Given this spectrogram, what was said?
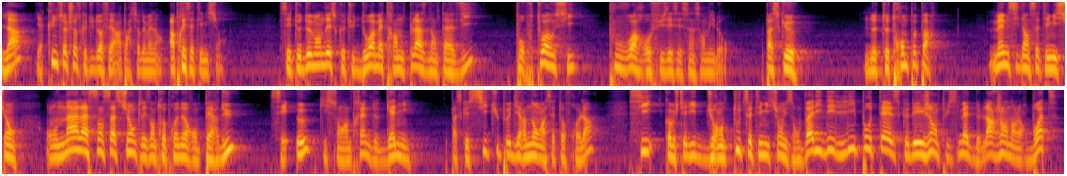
là, il n'y a qu'une seule chose que tu dois faire à partir de maintenant, après cette émission. C'est te demander ce que tu dois mettre en place dans ta vie pour toi aussi pouvoir refuser ces 500 000 euros. Parce que, ne te trompe pas, même si dans cette émission, on a la sensation que les entrepreneurs ont perdu, c'est eux qui sont en train de gagner. Parce que si tu peux dire non à cette offre-là, si, comme je t'ai dit, durant toute cette émission, ils ont validé l'hypothèse que des gens puissent mettre de l'argent dans leur boîte,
